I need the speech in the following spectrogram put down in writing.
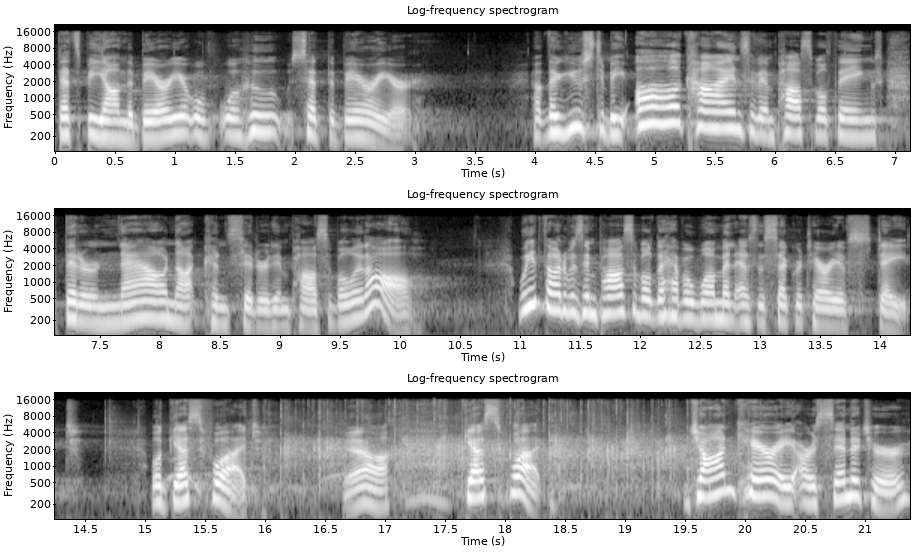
that's beyond the barrier. Well, well who set the barrier? There used to be all kinds of impossible things that are now not considered impossible at all. We thought it was impossible to have a woman as the Secretary of State. Well, guess what? Yeah. Guess what? John Kerry, our senator,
